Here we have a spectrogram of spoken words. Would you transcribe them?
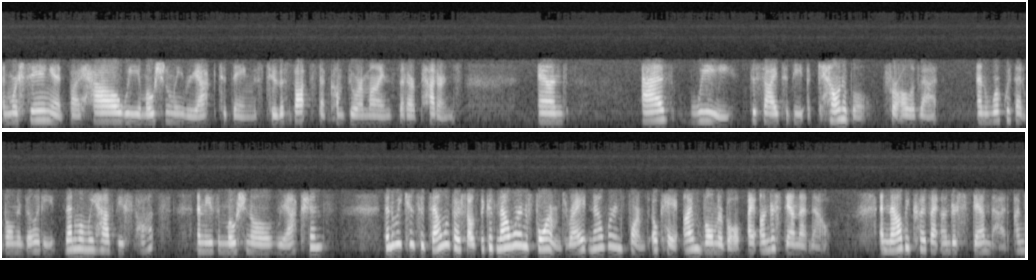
And we're seeing it by how we emotionally react to things, to the thoughts that come through our minds that are patterns. And as we decide to be accountable for all of that and work with that vulnerability, then when we have these thoughts and these emotional reactions, then we can sit down with ourselves because now we're informed, right? Now we're informed. Okay, I'm vulnerable. I understand that now. And now because I understand that, I'm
